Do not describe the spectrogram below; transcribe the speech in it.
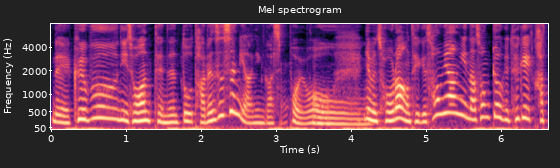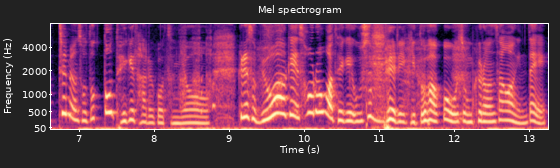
네. 그분이 저한테는 또 다른 스승이 아닌가 싶어요. 오. 어. 왜냐면 저랑 되게 성향이나 성격이 되게 같으면서도 또 되게 다르거든요. 그래서 묘하게 서로가 되게 웃음벨이기도 하고 좀 그런 상황인데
